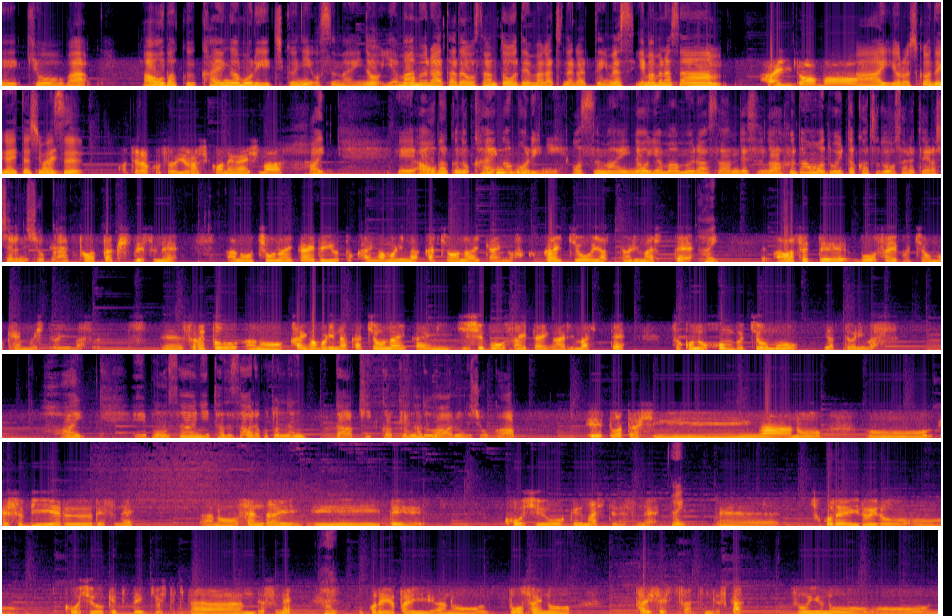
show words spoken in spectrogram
えー、今日は青葉区貝ヶ森地区にお住まいの山村忠夫さんと電話がつながっています。山村さん。はい、どうも。はい、よろしくお願いいたします、はい。こちらこそよろしくお願いします。はい。えー、青葉区の貝ヶ森にお住まいの山村さんですが、普段はどういった活動をされていらっしゃるんでしょうか？えっと、私ですね。あの町内会でいうと貝ヶ森中町内会の副会長をやっておりまして、はい、合わせて防災部長も兼務しております。えー、それとあの貝ヶ森中町内会に自主防災隊がありましてそこの本部長もやっております。はい、えー、防災に携わることになったきっかけなどはあるんでしょうか？えっ、と私があの SBL ですね。あの仙台で講習を受けましてですね、はい。えー、そこでいろいろ講習を受けて勉強してきたんですね。はい、ここでやっぱりあの防災の大切さっていうんですか？そういうのを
